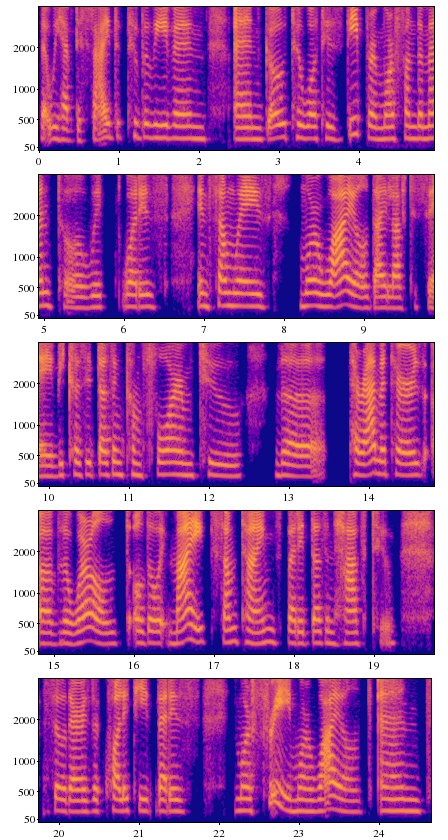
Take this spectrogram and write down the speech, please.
that we have decided to believe in, and go to what is deeper, more fundamental, with what is in some ways more wild, I love to say, because it doesn't conform to the parameters of the world, although it might sometimes, but it doesn't have to. So there is a quality that is more free, more wild. And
